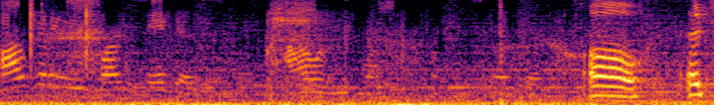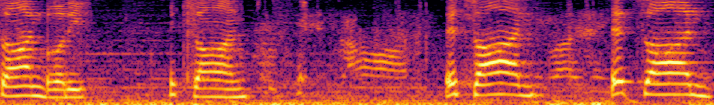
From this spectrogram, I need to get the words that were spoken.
I'm gonna use Mark Sanchez. I want use Mark Sanchez. Oh, it's on, buddy. It's on. It's on. It's on. It's on.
